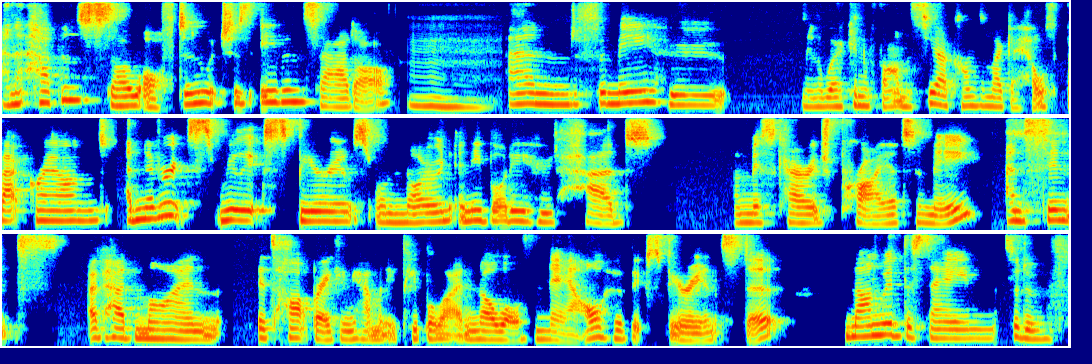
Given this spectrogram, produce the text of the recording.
And it happens so often, which is even sadder. Mm. And for me, who I mean, I work in a pharmacy. I come from like a health background. I'd never ex- really experienced or known anybody who'd had a miscarriage prior to me. And since I've had mine. It's heartbreaking how many people I know of now who've experienced it. None with the same sort of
